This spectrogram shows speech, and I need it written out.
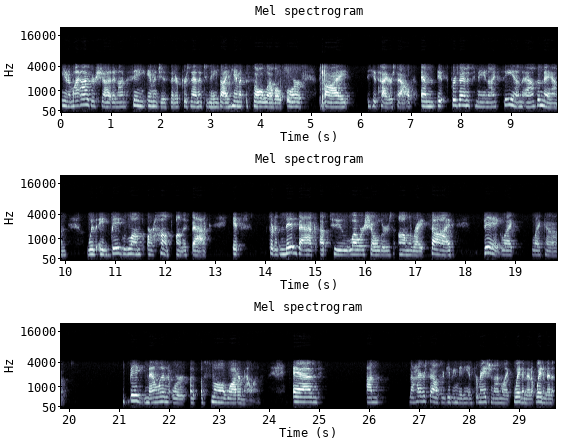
You know, my eyes are shut and I'm seeing images that are presented to me by him at the soul level or by his higher self. And it's presented to me, and I see him as a man with a big lump or hump on his back. It's sort of mid back up to lower shoulders on the right side big, like like a big melon or a, a small watermelon. And I'm the higher selves are giving me the information. I'm like, wait a minute, wait a minute,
